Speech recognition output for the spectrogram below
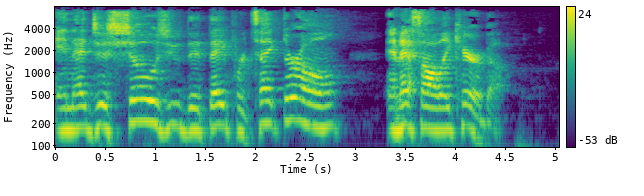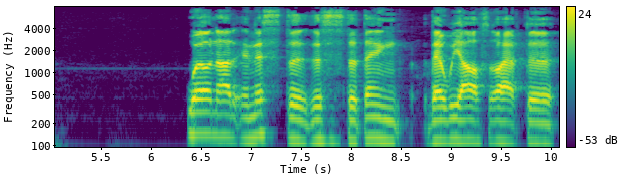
And that just shows you that they protect their own and that's all they care about. Well, not, and this is the, this is the thing that we also have to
